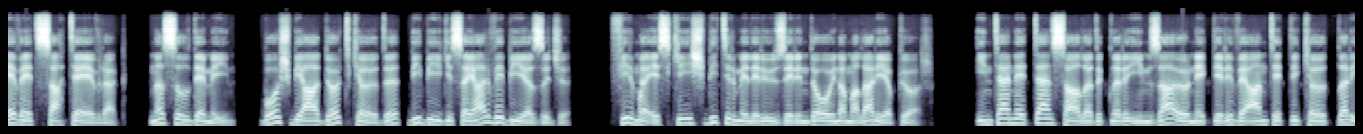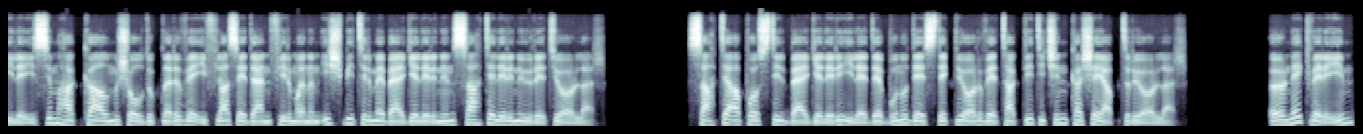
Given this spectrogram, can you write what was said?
Evet sahte evrak. Nasıl demeyin. Boş bir A4 kağıdı, bir bilgisayar ve bir yazıcı. Firma eski iş bitirmeleri üzerinde oynamalar yapıyor. İnternetten sağladıkları imza örnekleri ve antetli kağıtlar ile isim hakkı almış oldukları ve iflas eden firmanın iş bitirme belgelerinin sahtelerini üretiyorlar. Sahte apostil belgeleri ile de bunu destekliyor ve taklit için kaşe yaptırıyorlar. Örnek vereyim,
